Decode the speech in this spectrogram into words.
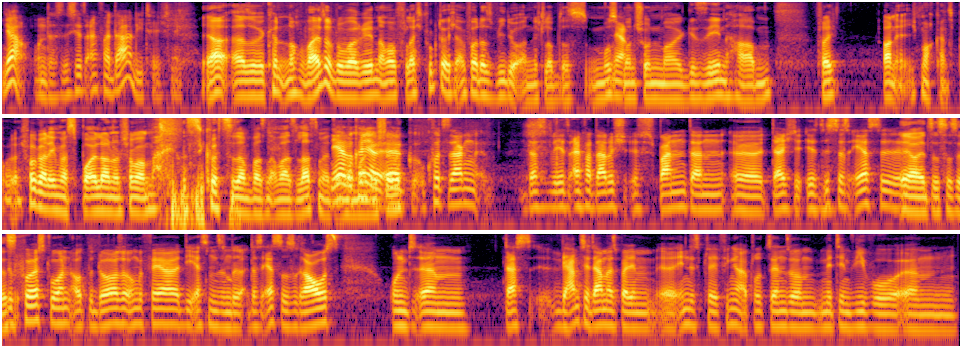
Ja, und das ist jetzt einfach da, die Technik. Ja, also wir könnten noch weiter drüber reden, aber vielleicht guckt ihr euch einfach das Video an. Ich glaube, das muss Ja. man schon mal gesehen haben. Vielleicht. Ah ne, ich mache keinen Spoiler. Ich wollte gerade irgendwas spoilern und schon mal mal das kurz zusammenfassen, aber das lassen wir jetzt Ja, wir können ja äh, kurz sagen, dass wir jetzt einfach dadurch äh, spannend dann, äh, dadurch, jetzt ist das erste. Ja, jetzt ist das the erst. first one out the door so ungefähr, die ersten sind, das erste ist raus und ähm, das, wir haben es ja damals bei dem äh, In-Display Fingerabdrucksensor mit dem Vivo ähm,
